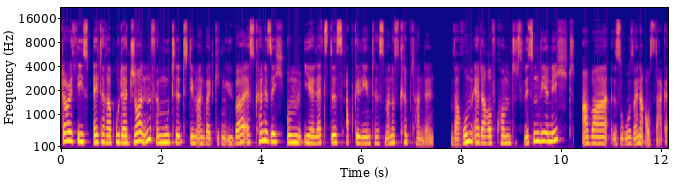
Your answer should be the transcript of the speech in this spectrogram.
Dorothys älterer Bruder John vermutet dem Anwalt gegenüber, es könne sich um ihr letztes abgelehntes Manuskript handeln. Warum er darauf kommt, wissen wir nicht, aber so seine Aussage.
